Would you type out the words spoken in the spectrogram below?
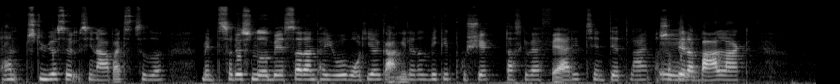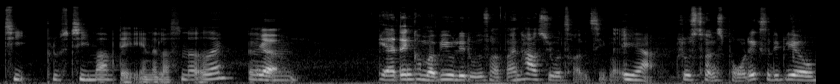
han styrer selv sine arbejdstider. Men så er det sådan noget med, så er der en periode, hvor de er i gang i et eller andet vigtigt projekt, der skal være færdigt til en deadline, og så Mm. bliver der bare lagt 10 plus timer om dagen, eller sådan noget, ikke? Ja. Øhm, Ja, den kommer vi jo lidt ud fra, for han har 37 timer ja. plus transport, ikke? Så det bliver jo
